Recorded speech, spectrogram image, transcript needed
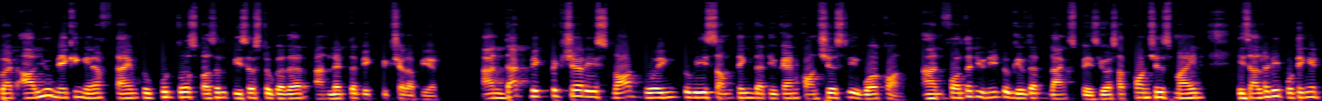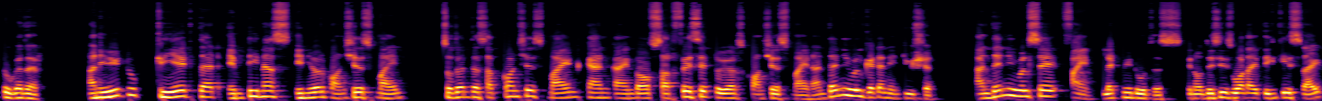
But are you making enough time to put those puzzle pieces together and let the big picture appear? And that big picture is not going to be something that you can consciously work on and for that you need to give that blank space. Your subconscious mind is already putting it together. And you need to create that emptiness in your conscious mind so that the subconscious mind can kind of surface it to your conscious mind. And then you will get an intuition. And then you will say fine let me do this. You know this is what i think is right.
